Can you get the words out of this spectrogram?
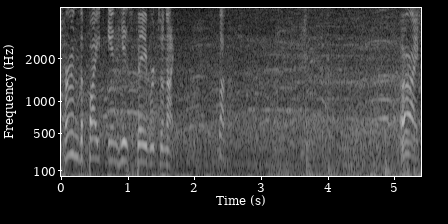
turn the fight in his favor tonight. All right,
